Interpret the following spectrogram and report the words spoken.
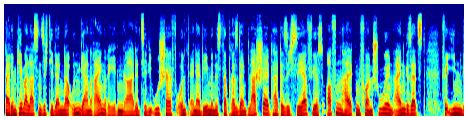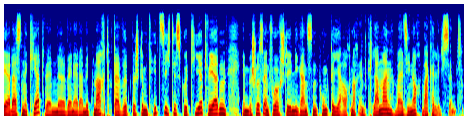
Bei dem Thema lassen sich die Länder ungern reinreden. Gerade CDU-Chef und NRW-Ministerpräsident Laschet hatte sich sehr fürs Offenhalten von Schulen eingesetzt. Für ihn wäre das eine Kehrtwende, wenn er da mitmacht. Da wird bestimmt hitzig diskutiert werden. Im Beschlussentwurf stehen die ganzen Punkte ja auch noch in Klammern, weil sie noch wackelig sind.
